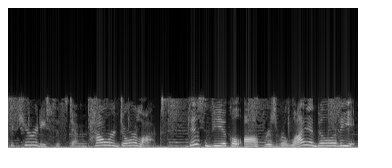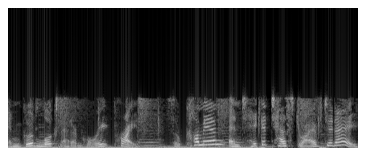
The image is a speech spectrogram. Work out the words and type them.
security system, power door locks. This vehicle offers reliability and good looks at a great price. So come in and take a test drive today.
